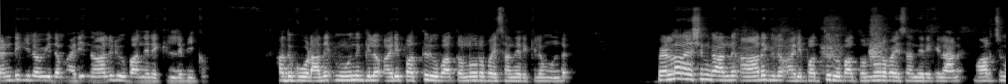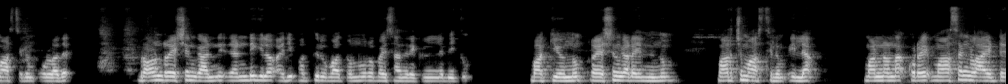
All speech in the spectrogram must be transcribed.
രണ്ട് കിലോ വീതം അരി നാല് രൂപ നിരക്കിൽ ലഭിക്കും. അതുകൂടാതെ മൂന്ന് കിലോ അരി പത്ത് രൂപ തൊണ്ണൂറ് പൈസ നിരക്കിലും ഉണ്ട്. വെള്ള റേഷൻ കാർഡിന് ആറ് കിലോ അരി പത്ത് രൂപ തൊണ്ണൂറ് പൈസ നിരക്കിലാണ് മാർച്ച് മാസത്തിലും ഉള്ളത്. ബ്രൗൺ റേഷൻ കാർഡിന് രണ്ട് കിലോ അരി പത്ത് രൂപ തൊണ്ണൂറ് പൈസ നിരക്കിൽ ലഭിക്കും. ബാക്കിയൊന്നും റേഷൻ കടയിൽ നിന്നും മാർച്ച് മാസത്തിലും ഇല്ല. മണ്ണെണ്ണ കുറെ മാസങ്ങളായിട്ട്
